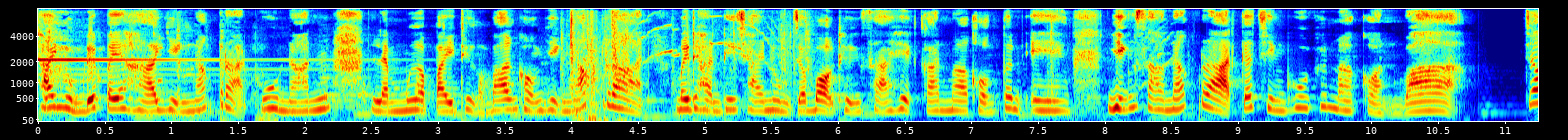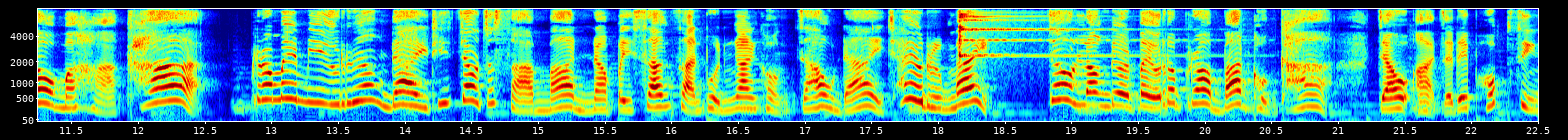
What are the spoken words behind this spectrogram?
ชายหนุ่มได้ไปหาหญิงนักปราชญ์ผู้นั้น และเมื่อไปถึงบ้านของหญิงนักปราชญ์ไม่ทันที่ชายหนุ่มจะบอกถึงสาเหตุการมาของตนเอง หญิงสาวนักปราชญ์ก็ชิงพูดขึ้นมาก่อนว่า เจ้ามาหาข้าเพราะไม่มีเรื่องใดที่เจ้าจะสามารถนำไปสร้างสารรค์ผลงานของเจ้าได้ใช่หรือไม่ เจ้าลองเดินไปรอบๆบ้านของข้า เจ้าอาจจะได้พบสิ่ง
